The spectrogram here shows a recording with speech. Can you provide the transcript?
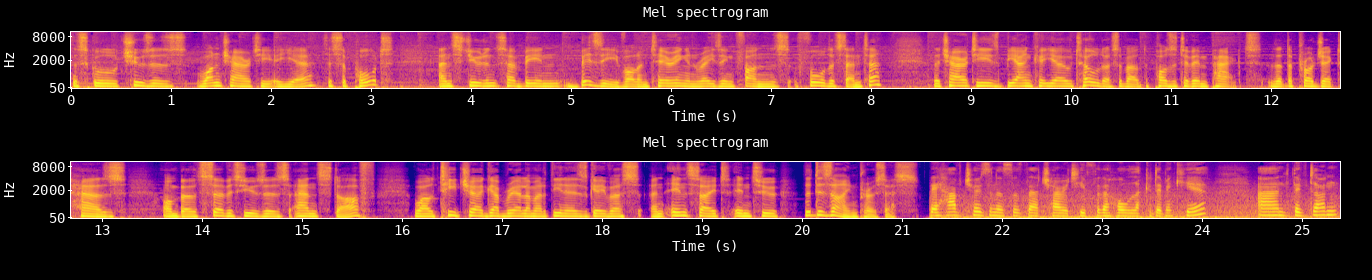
The school chooses one charity a year to support, and students have been busy volunteering and raising funds for the centre. The charity's Bianca Yo told us about the positive impact that the project has on both service users and staff, while teacher Gabriela Martinez gave us an insight into the design process. They have chosen us as their charity for the whole academic year, and they've done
